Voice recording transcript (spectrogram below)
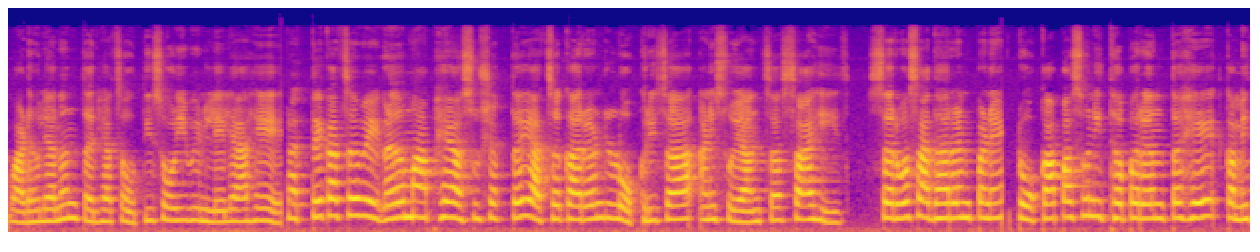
वाढवल्यानंतर ह्या चौतीस ओळी विणलेल्या आहे प्रत्येकाचं वेगळं माप हे असू शकतं याचं कारण लोकरीचा आणि सुयांचा साईज सर्वसाधारणपणे टोकापासून इथपर्यंत हे कमीत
